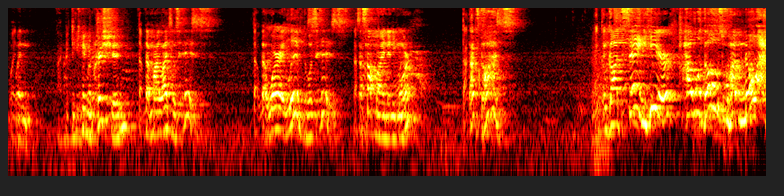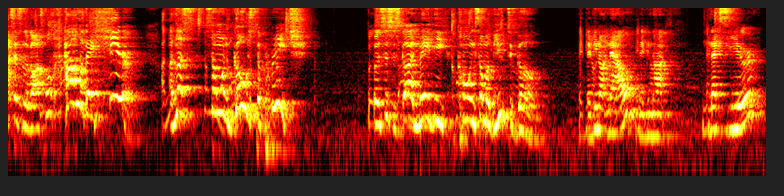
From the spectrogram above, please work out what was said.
when I became a Christian that my life was His. That where I lived was His. That's not mine anymore. That's God's. And God's saying here, how will those who have no access to the gospel, how will they hear unless someone goes to preach? But sisters, God may be calling some of you to go. Maybe not now, maybe not next year,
